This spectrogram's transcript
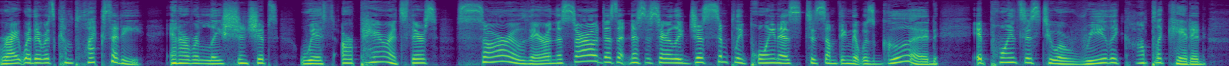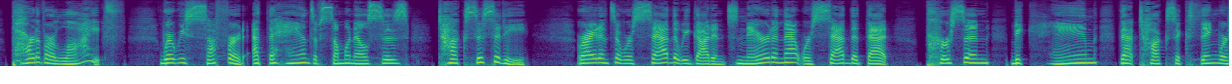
right? Where there was complexity in our relationships with our parents. There's sorrow there. And the sorrow doesn't necessarily just simply point us to something that was good, it points us to a really complicated part of our life where we suffered at the hands of someone else's toxicity, right? And so we're sad that we got ensnared in that. We're sad that that person became that toxic thing. We're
